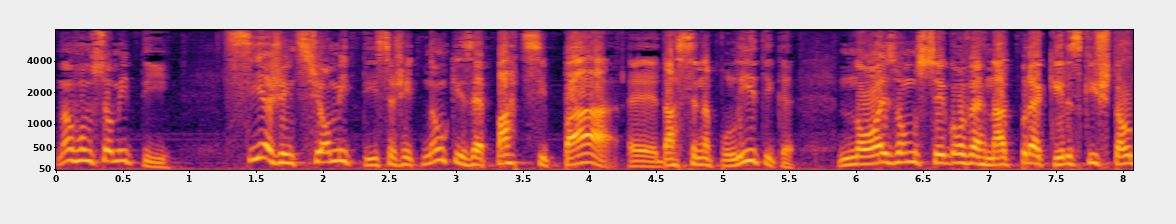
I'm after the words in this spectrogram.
não vamos se omitir. Se a gente se omitir, se a gente não quiser participar é, da cena política, nós vamos ser governados por aqueles que estão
